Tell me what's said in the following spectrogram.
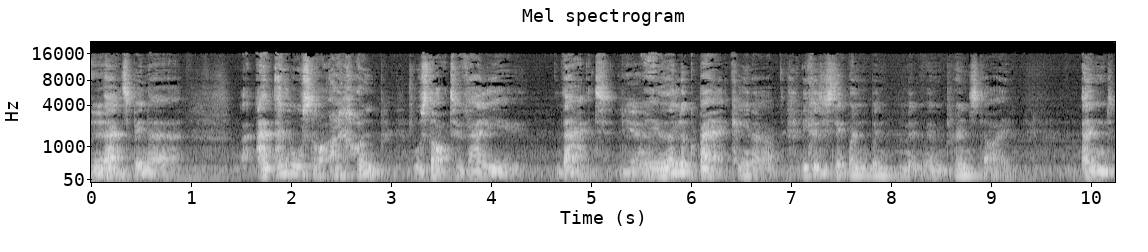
Yeah. That's been a, and, and it will start. I hope we'll start to value that. Yeah. When they look back, you know, because it's when when when Prince died, and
